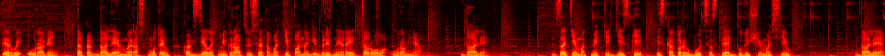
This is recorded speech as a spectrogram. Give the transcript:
первый уровень, так как далее мы рассмотрим как сделать миграцию с этого типа на гибридный RAID второго уровня. Далее. Затем отметьте диски, из которых будет состоять будущий массив. Далее.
